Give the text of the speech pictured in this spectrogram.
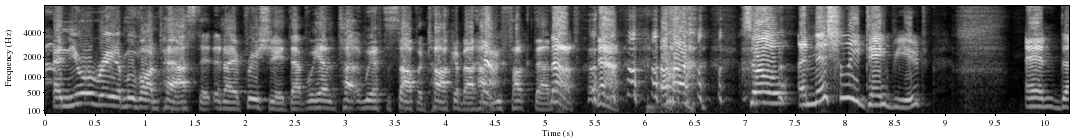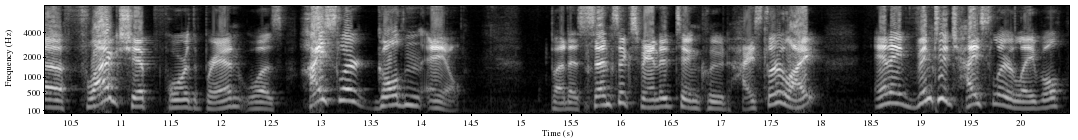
and you were ready to move on past it, and I appreciate that. But we had to. T- we have to stop and talk about how Yeah. you fucked that No, up. yeah. Uh, so initially debuted, and the flagship for the brand was Heisler Golden Ale, but has since expanded to include Heisler Light and a vintage Heisler label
